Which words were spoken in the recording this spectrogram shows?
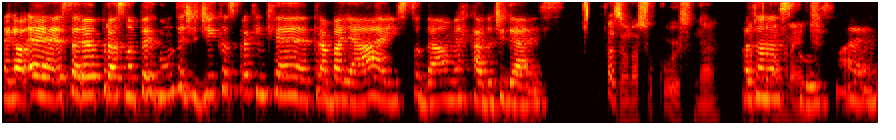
Legal. É, essa era a próxima pergunta de dicas para quem quer trabalhar e estudar o mercado de gás fazer o nosso curso, né? Fazer o nosso curso. É.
